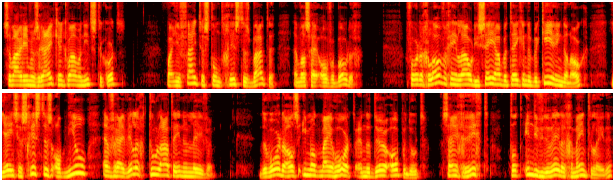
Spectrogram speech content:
Ze waren immers rijk en kwamen niets tekort. Maar in feite stond Christus buiten en was hij overbodig. Voor de gelovigen in Laodicea betekende bekering dan ook Jezus Christus opnieuw en vrijwillig toelaten in hun leven. De woorden als iemand mij hoort en de deur opendoet, zijn gericht tot individuele gemeenteleden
